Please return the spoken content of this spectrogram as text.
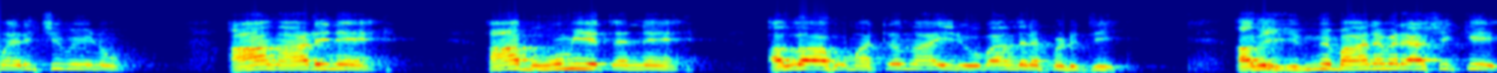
മരിച്ചു വീണു. ആ നാടിനെ ആ ഭൂമിയെ തന്നെ അള്ളാഹു മറ്റൊന്നായി രൂപാന്തരപ്പെടുത്തി. അത് ഇന്ന് മാനവരാശിക്ക്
